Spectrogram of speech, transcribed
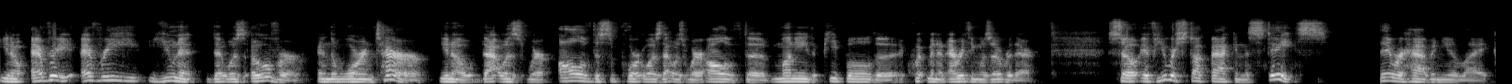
you know every every unit that was over in the war and terror you know that was where all of the support was. That was where all of the money the people the equipment and everything was over there. So if you were stuck back in the states they were having you like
